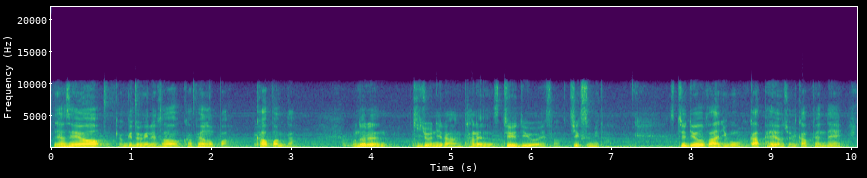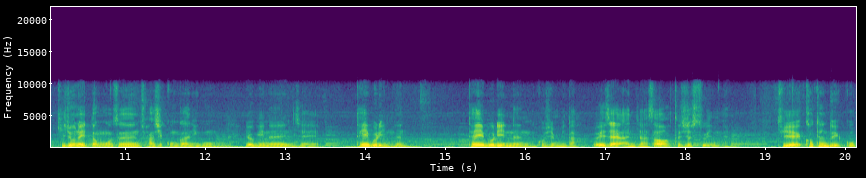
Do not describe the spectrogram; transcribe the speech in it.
안녕하세요. 경기도민에서 카페한 오빠 카오빠입니다. 오늘은 기존이랑 다른 스튜디오에서 찍습니다. 스튜디오가 아니고 카페예요. 저희 카페인데 기존에 있던 곳은 좌식 공간이고 여기는 이제 테이블이 있는 테이블이 있는 곳입니다. 의자에 앉아서 드실 수 있는 뒤에 커튼도 있고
